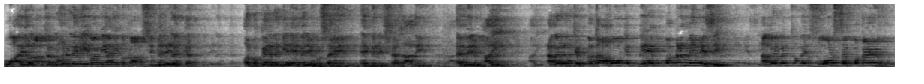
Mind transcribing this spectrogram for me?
وہ آئے اور آ کر رونے لگے امام علی مقام سے گلے رکھ کر اور وہ کہنے لگے، اے میرے حسین، اے میرے شہزادے اے میرے بھائی، اگر مجھے پتا ہو کہ میرے پکڑ لینے سے، اگر میں تمہیں زور سے پکڑ لوں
